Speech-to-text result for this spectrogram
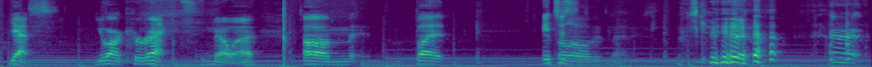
yes. You are correct, Noah. Um but it just oh, that matters.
